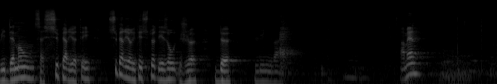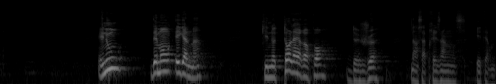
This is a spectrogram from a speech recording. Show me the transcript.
lui démontre sa supériorité, supériorité sur tous les autres je de l'univers. Amen. Et nous, démontre également qu'il ne tolérera pas de je dans sa présence éternelle.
